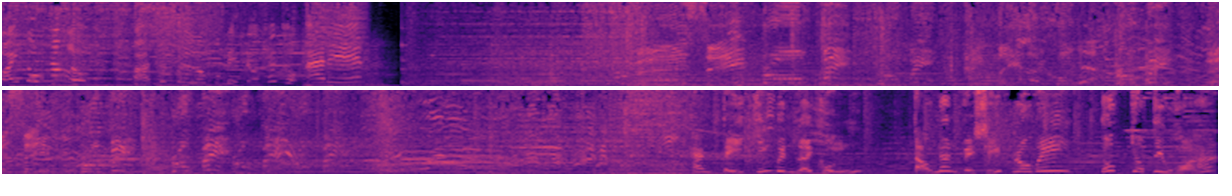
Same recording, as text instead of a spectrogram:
Xoáy tung năng lượng Hỏa sức phiêu lưu cùng biệt độ phép thuật ADN Vệ sĩ Probi Probi Hàng tỷ lời khuẩn Probi Vệ sĩ Probi Probi Hàng tỷ chiến binh lợi khuẩn tạo nên vệ sĩ Probi tốt cho tiêu hóa,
